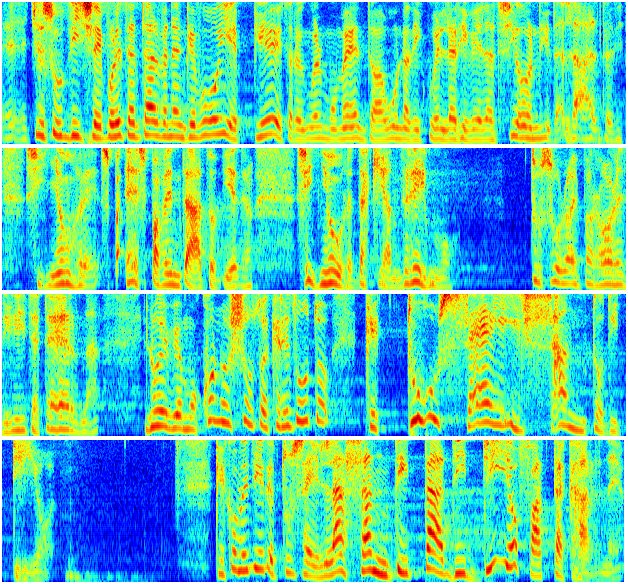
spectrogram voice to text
eh, Gesù dice volete andarvene anche voi e Pietro in quel momento ha una di quelle rivelazioni dall'alto, Signore, è spaventato Pietro, Signore da chi andremo? Tu solo hai parole di vita eterna. Noi abbiamo conosciuto e creduto che tu sei il santo di Dio. Che come dire tu sei la santità di Dio fatta carne.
